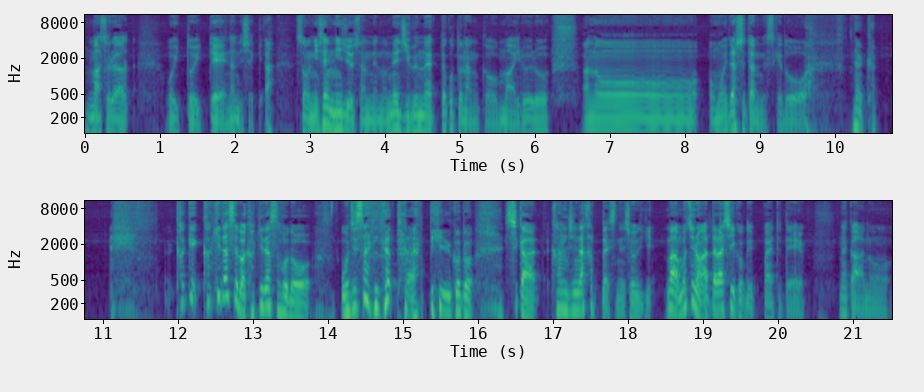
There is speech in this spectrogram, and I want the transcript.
まあそれは置いといて、何でしたっけ？あ、そう、2023年のね、自分のやったことなんかを、まあ、いろいろ、あのー、思い出してたんですけど、なんか書け、書き出せば書き出すほど、おじさんになったなっていうことしか感じなかったですね、正直。まあもちろん新しいこといっぱいやってて、なんかあの、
